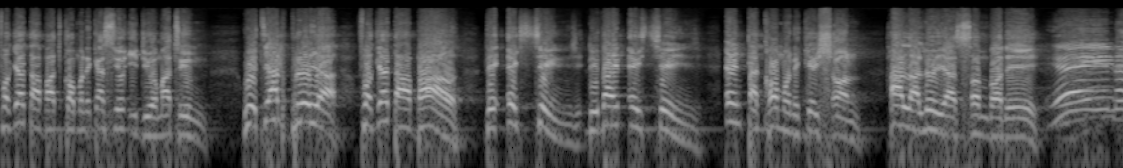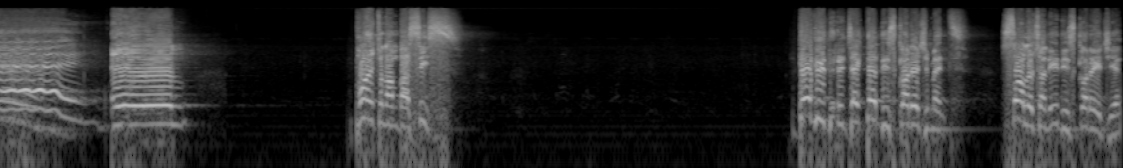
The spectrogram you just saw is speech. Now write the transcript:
forget about communicatio idiomatum. Without prayer, forget about the exchange, divine exchange, intercommunication. Hallelujah, somebody. Amen. In point number six, David rejected discouragement. Saul chọrọ discourage ya.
